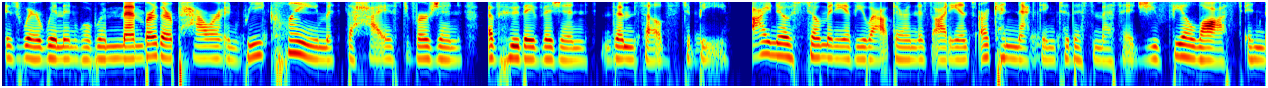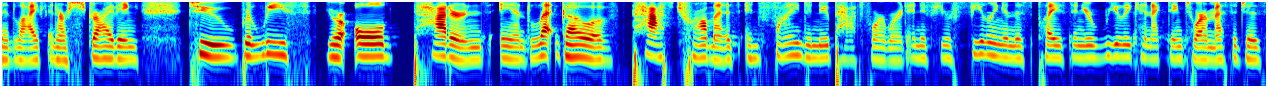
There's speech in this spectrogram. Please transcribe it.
is where women will remember their power and reclaim the highest version of who they vision themselves to be. I know so many of you out there in this audience are connecting to this message. You feel lost in midlife and are striving to release your old patterns and let go of past traumas and find a new path forward. And if you're feeling in this place and you're really connecting to our messages,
